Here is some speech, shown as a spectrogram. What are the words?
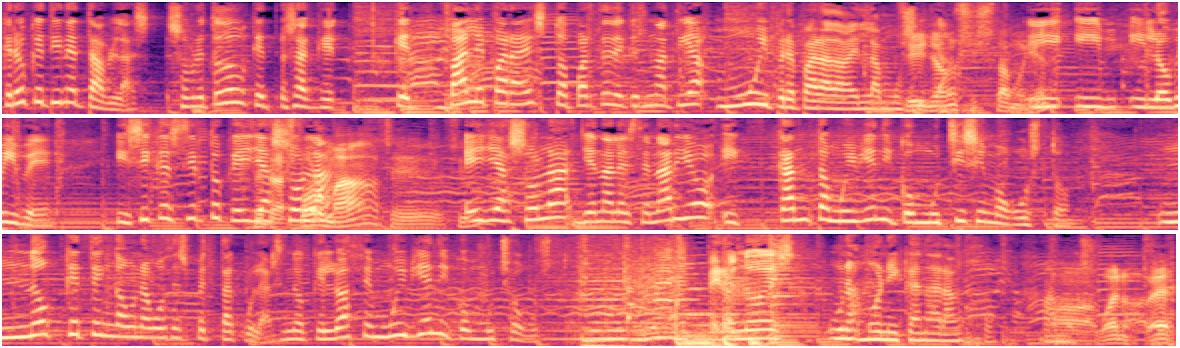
Creo que tiene tablas. Sobre todo, que, o sea, que, que vale para esto, aparte de que es una tía muy preparada en la música. no, sí, está muy Y, bien. y- y lo vive. Y sí que es cierto que ella sola, se- sí. ella sola llena el escenario y canta muy bien y con muchísimo gusto. No que tenga una voz espectacular, sino que lo hace muy bien y con mucho gusto. Pero no es una Mónica Naranjo. Vamos. Ah, bueno, a ver.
